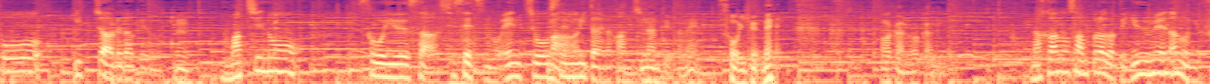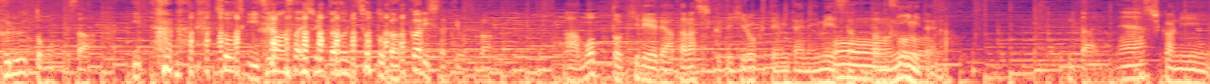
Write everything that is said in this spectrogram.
こう言っちゃあれだけどう街のそういうさ施設の延長まあ線みたいな感じん。のなんていうかね、そういうね。わかるわかる。中野サンプラザって有名なのに古っと思ってさい 正直一番最初行った時ちょっとがっかりした記憶があるもっと綺麗で新しくて広くてみたいなイメージだったのに、みたいな。みたいなね。確かに、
